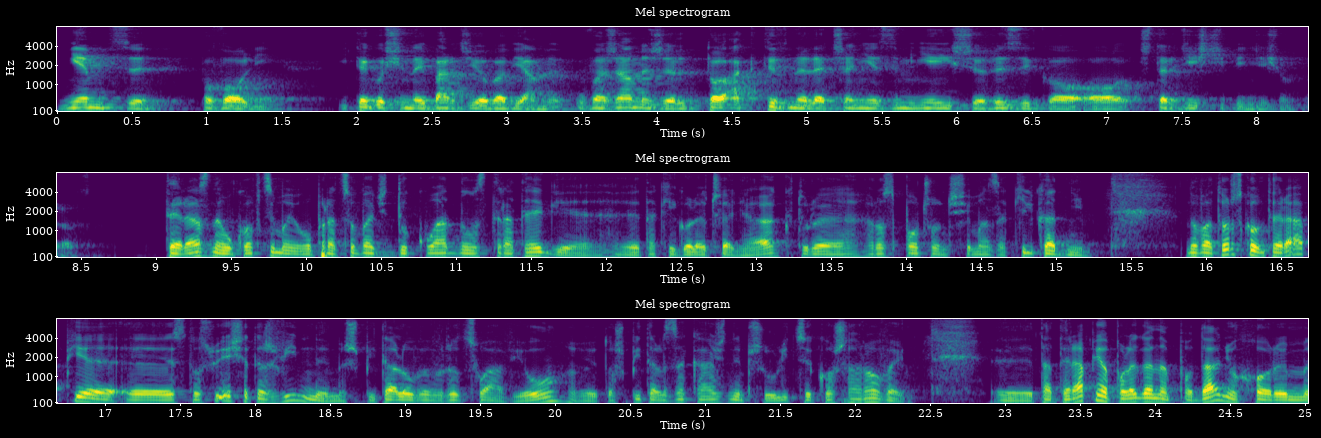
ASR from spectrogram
Niemcy powoli i tego się najbardziej obawiamy. Uważamy, że to aktywne leczenie zmniejszy ryzyko o 40-50%. Teraz naukowcy mają opracować dokładną strategię e, takiego leczenia, które rozpocząć się ma za kilka dni. Nowatorską terapię e, stosuje się też w innym szpitalu we Wrocławiu. E, to szpital zakaźny przy ulicy Koszarowej. Ta terapia polega na podaniu chorym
